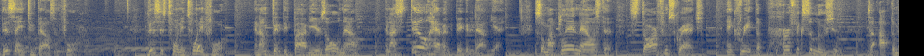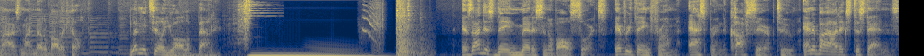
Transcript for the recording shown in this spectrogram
This ain't 2004. This is 2024, and I'm 55 years old now, and I still haven't figured it out yet. So my plan now is to start from scratch and create the perfect solution to optimize my metabolic health. Let me tell you all about it. As I disdain medicine of all sorts, everything from aspirin to cough syrup to antibiotics to statins,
